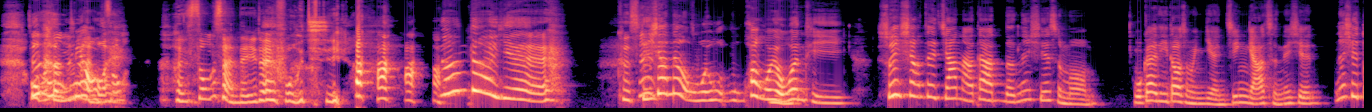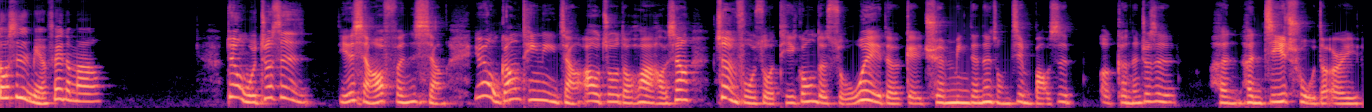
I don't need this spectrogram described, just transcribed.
真的很妙哎。很松散的一对夫妻，真的耶！可是等一下，那我我我换我有问题，嗯、所以像在加拿大的那些什么，我刚才提到什么眼睛、牙齿那些，那些都是免费的吗？对，我就是也想要分享，因为我刚听你讲澳洲的话，好像政府所提供的所谓的给全民的那种健保是呃，可能就是很很基础的而已。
